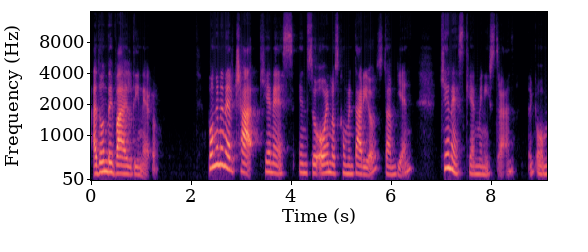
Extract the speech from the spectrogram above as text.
a dónde va el dinero? Pongan en el chat quién es en su, o en los comentarios también. ¿Quién es que administran? O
